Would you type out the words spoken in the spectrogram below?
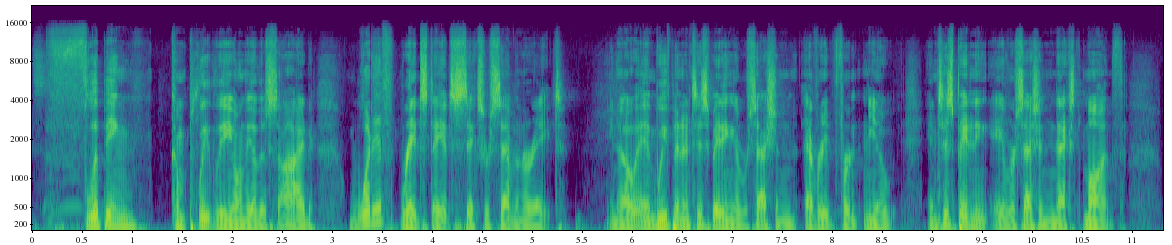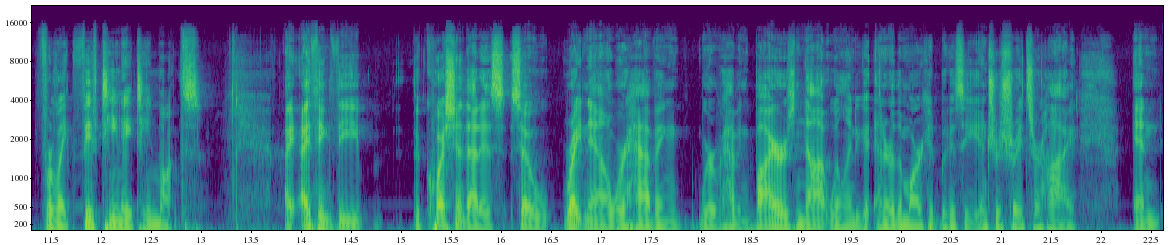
Flipping completely on the other side. What if rates stay at six or seven or eight? You know, and we've been anticipating a recession every for you know anticipating a recession next month for like 15, 18 months. I, I think the the question of that is so right now we're having we're having buyers not willing to enter the market because the interest rates are high and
